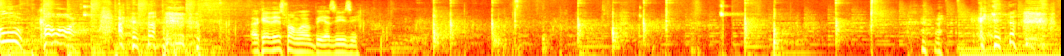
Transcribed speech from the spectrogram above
Ooh, come on! Okay, this one won't be as easy.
